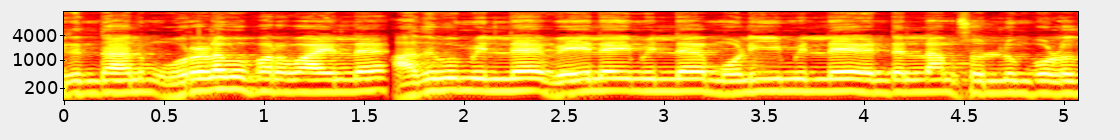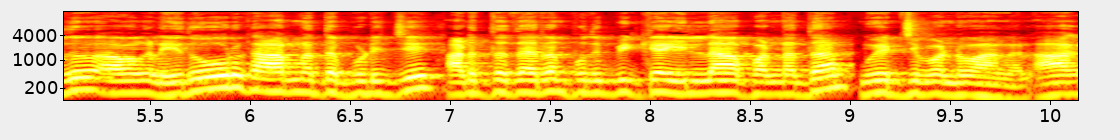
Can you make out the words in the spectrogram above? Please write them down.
இருந்தாலும் ஓரளவு பரவாயில்லை அதுவும் இல்லை வேலையும் இல்லை மொழியும் இல்லை என்றெல்லாம் சொல்லும் பொழுது அவங்க ஏதோ ஒரு காரணத்தை பிடிச்சு அடுத்த தரம் புதுப்பிக்க இல்லா பண்ணத்தான் முயற்சி பண்ணுவாங்க. ஆக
